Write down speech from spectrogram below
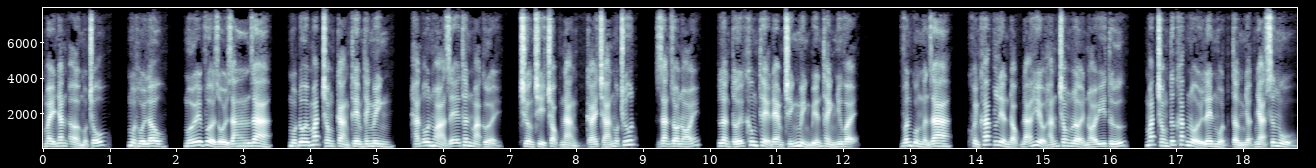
mày nhăn ở một chỗ, một hồi lâu, mới vừa rồi ra hắn ra, một đôi mắt trong càng thêm thanh minh, hắn ôn hòa dễ thân mà cười, trường chỉ chọc nàng cái chán một chút, dặn do nói, lần tới không thể đem chính mình biến thành như vậy. Vân cuồng ngẩn ra, khoảnh khắc liền đọc đã hiểu hắn trong lời nói ý tứ, mắt trong tức khắc nổi lên một tầng nhợt nhạt sương mù,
